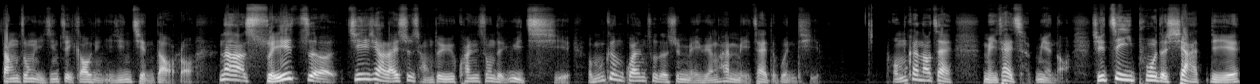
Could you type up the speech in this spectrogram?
当中已经最高点已经见到了。那随着接下来市场对于宽松的预期，我们更关注的是美元和美债的问题。我们看到，在美债层面哦，其实这一波的下跌，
